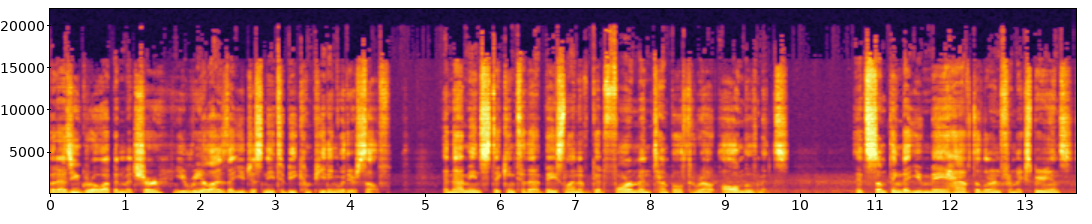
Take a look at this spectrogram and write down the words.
But as you grow up and mature, you realize that you just need to be competing with yourself. And that means sticking to that baseline of good form and tempo throughout all movements. It's something that you may have to learn from experience,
